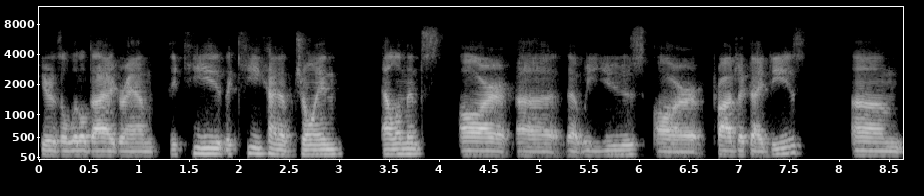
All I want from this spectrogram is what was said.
here's a little diagram. The key, the key kind of join elements are uh, that we use are project IDs. Um,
